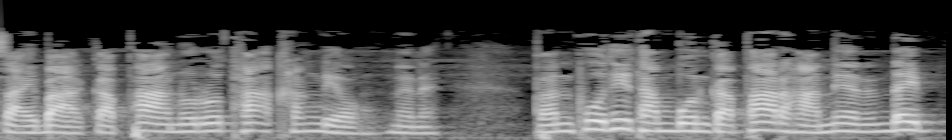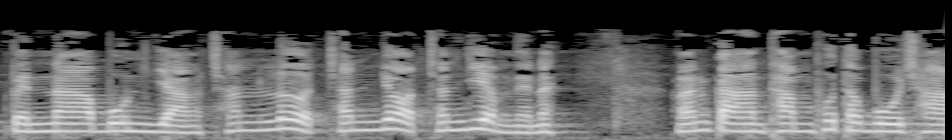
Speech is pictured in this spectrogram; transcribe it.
ใส่บาตรกับพระอนุรุทธะครั้งเดียวนั่นนะพันผู้ที่ทำบุญกับพระอรหันเนี่ยได้เป็นนาบุญอย่างชั้นเลิศชั้นยอดชั้นเยี่ยมเนี่ยนะพันการทำพุทธบูชา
